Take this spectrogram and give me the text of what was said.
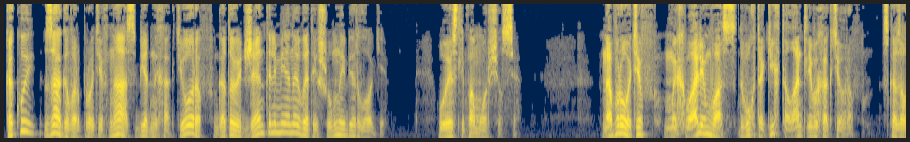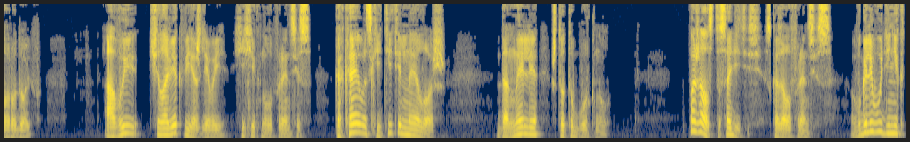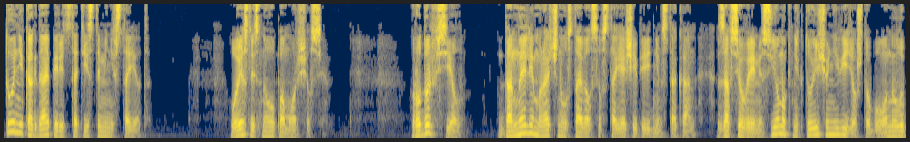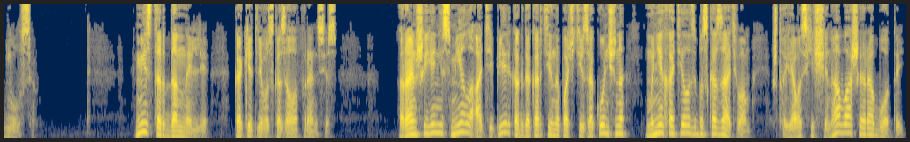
«Какой заговор против нас, бедных актеров, готовят джентльмены в этой шумной берлоге?» Уэсли поморщился. «Напротив, мы хвалим вас, двух таких талантливых актеров», — сказал Рудольф. «А вы человек вежливый», — хихикнул Фрэнсис. «Какая восхитительная ложь!» Данелли что-то буркнул. «Пожалуйста, садитесь», — сказал Фрэнсис. «В Голливуде никто никогда перед статистами не встает». Уэсли снова поморщился. Рудольф сел. Данелли мрачно уставился в стоящий перед ним стакан. За все время съемок никто еще не видел, чтобы он улыбнулся. «Мистер Данелли», — кокетливо сказала Фрэнсис, Раньше я не смела, а теперь, когда картина почти закончена, мне хотелось бы сказать вам, что я восхищена вашей работой.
